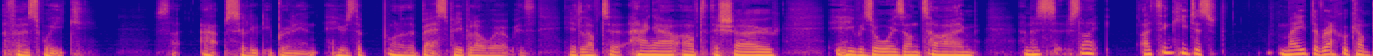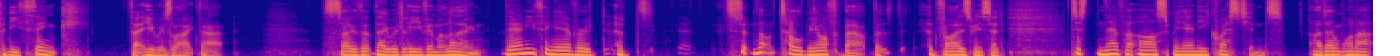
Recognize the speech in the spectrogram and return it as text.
the first week, it's like absolutely brilliant. He was the one of the best people I worked with. He'd love to hang out after the show. He was always on time, and it's, it's like I think he just made the record company think that he was like that, so that they would leave him alone. The only thing he ever had, had not told me off about, but advised me said, just never ask me any questions. I don't want to.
